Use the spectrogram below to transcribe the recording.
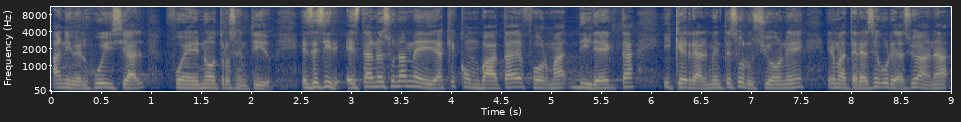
a nivel judicial fue en otro sentido. Es decir, esta no es una medida que combata de forma directa y que realmente solucione en materia de seguridad ciudadana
